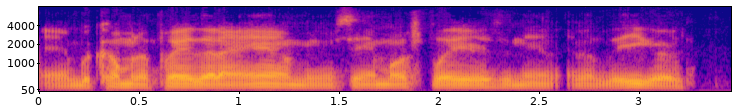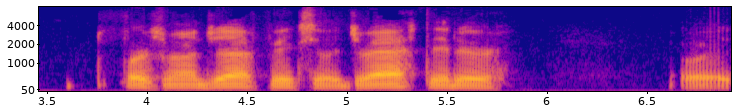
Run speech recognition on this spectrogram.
and becoming a player that I am. You know saying? Most players in the, in the league are first round draft picks or drafted or or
